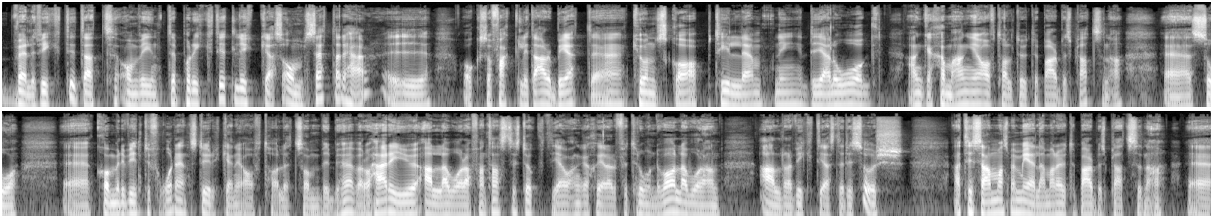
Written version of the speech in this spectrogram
väldigt viktigt att om vi inte på riktigt lyckas omsätta det här i också fackligt arbete, kunskap, tillämpning, dialog, engagemang i avtalet ute på arbetsplatserna eh, så eh, kommer vi inte få den styrkan i avtalet som vi behöver. Och här är ju alla våra fantastiskt duktiga och engagerade förtroendevalda vår allra viktigaste resurs att tillsammans med medlemmarna ute på arbetsplatserna eh,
